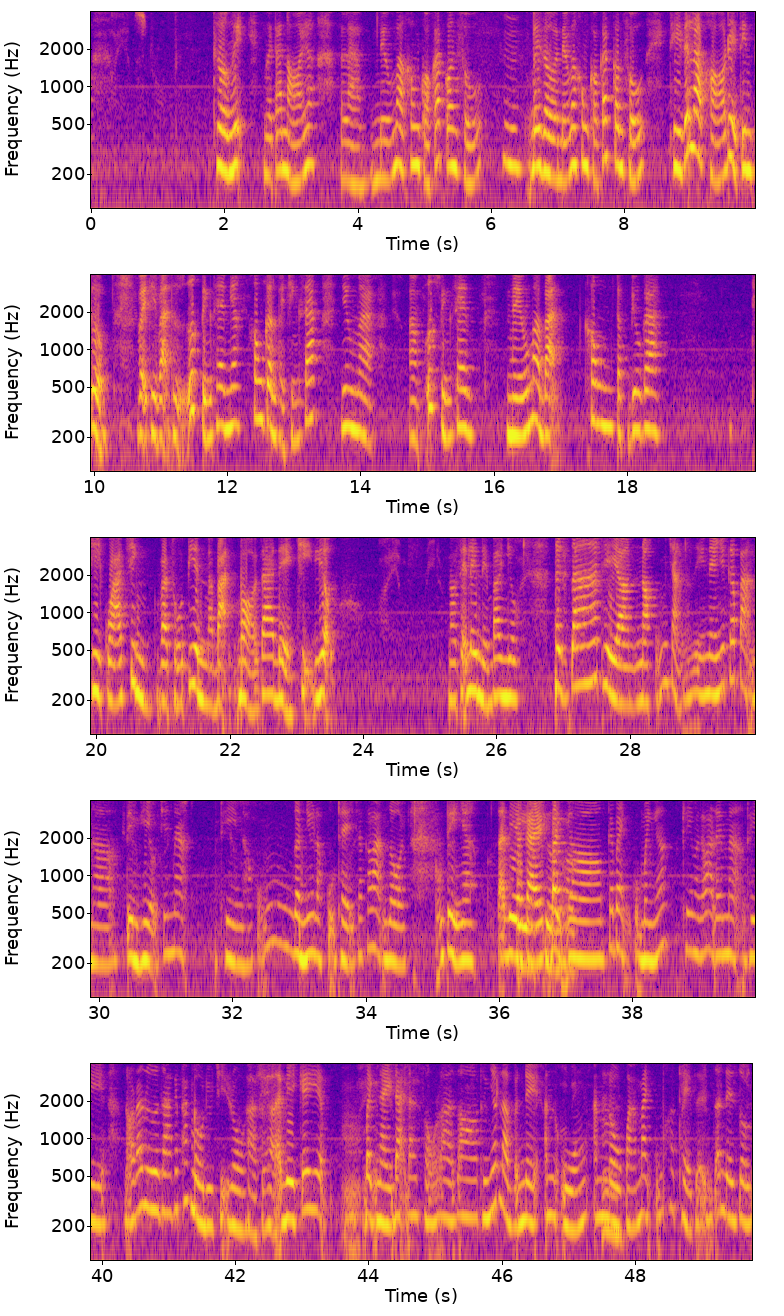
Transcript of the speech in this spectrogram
thường ý người ta nói là nếu mà không có các con số Ừ. bây giờ nếu mà không có các con số thì rất là khó để tin tưởng vậy thì bạn thử ước tính thêm nhé không cần phải chính xác nhưng mà à, ước tính xem nếu mà bạn không tập yoga thì quá trình và số tiền mà bạn bỏ ra để trị liệu nó sẽ lên đến bao nhiêu? Thực ra thì uh, nó cũng chẳng gì. Nếu như các bạn uh, tìm hiểu trên mạng thì nó cũng gần như là cụ thể cho các bạn rồi. Cũng tùy nha. Tại vì Tùy cái bệnh uh, cái bệnh của mình á khi mà các bạn lên mạng thì nó đã đưa ra cái phác đồ điều trị rồi à, thế hả? tại vì cái bệnh này đại đa số là do thứ nhất là vấn đề ăn uống ăn ừ. đồ quá mạnh cũng có thể dẫn đến rồi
